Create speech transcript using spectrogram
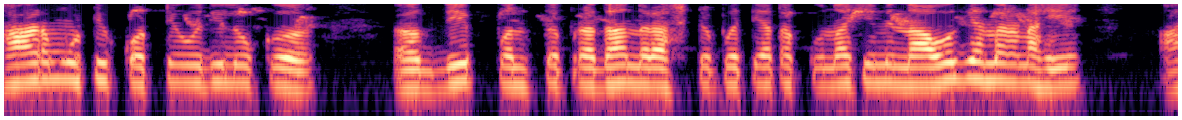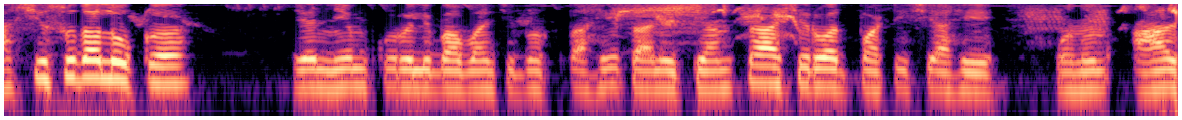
फार मोठी कोट्यवधी लोक अगदी पंतप्रधान राष्ट्रपती आता कुणाची मी नावं घेणार नाही अशी सुद्धा लोक या नेमकुरोली बाबांची भक्त आहेत आणि त्यांचा आशीर्वाद पाठीशी आहे. म्हणून आज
